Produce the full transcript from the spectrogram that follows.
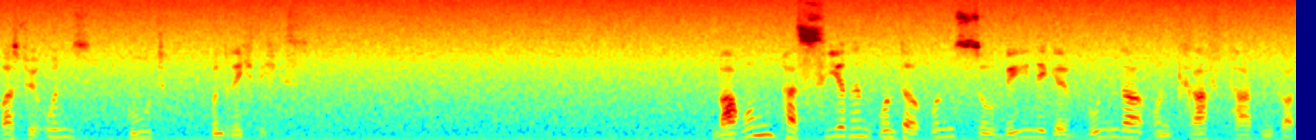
was für uns gut und richtig ist. Warum passieren unter uns so wenige Wunder und Krafttaten Gottes?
